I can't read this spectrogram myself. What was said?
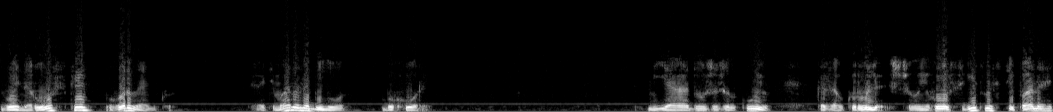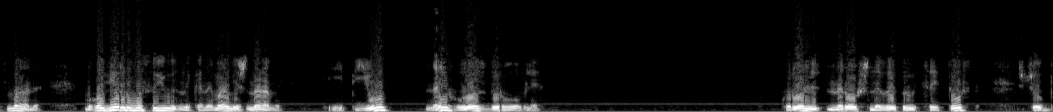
Войнаровський, Горленко. Гетьмана не було, бо хорий. Я дуже жалкую, казав король, що його світлості пана гетьмана, мого вірного союзника, нема між нами, і п'ю на його здоров'я. Король нарочно випив цей тост, щоб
